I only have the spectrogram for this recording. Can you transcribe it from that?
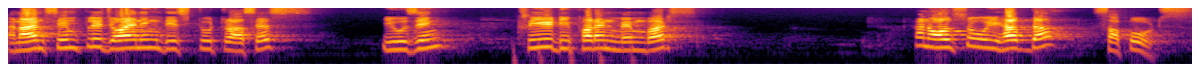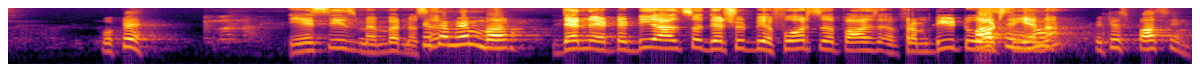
And I am simply joining these two trusses using three different members. And also we have the supports, okay? AC is member, no, It is sir? a member. Then at D also there should be a force uh, pass uh, from D towards Passing, A, no? na? It is passing.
